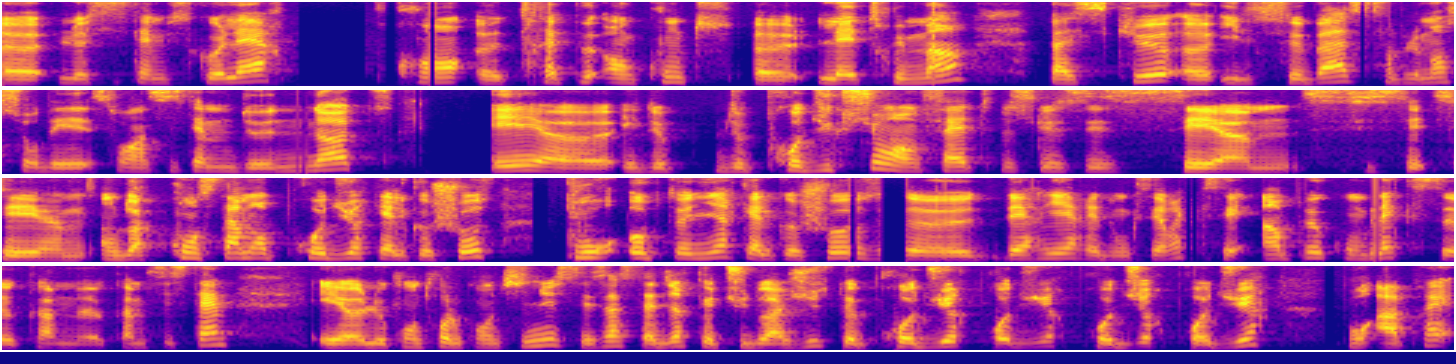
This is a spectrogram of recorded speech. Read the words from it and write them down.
euh, le système scolaire prend très peu en compte l'être humain parce qu'il il se base simplement sur, des, sur un système de notes et, et de, de, production en fait, parce que c'est, on doit constamment produire quelque chose pour obtenir quelque chose euh, derrière. Et donc c'est vrai que c'est un peu complexe comme, comme système. Et le contrôle continu, c'est ça, c'est-à-dire que tu dois juste produire, produire, produire, produire pour après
